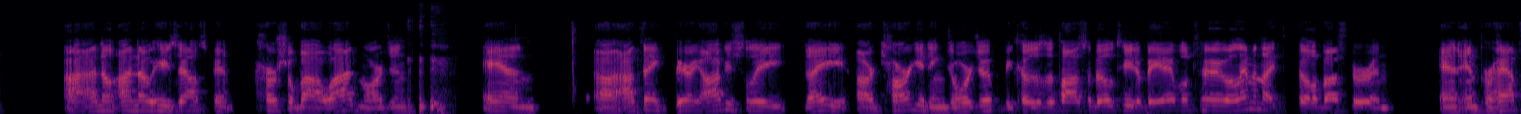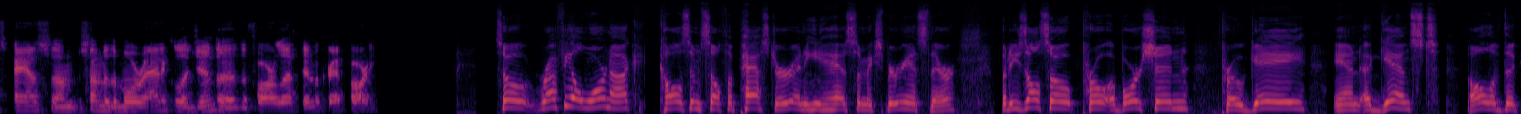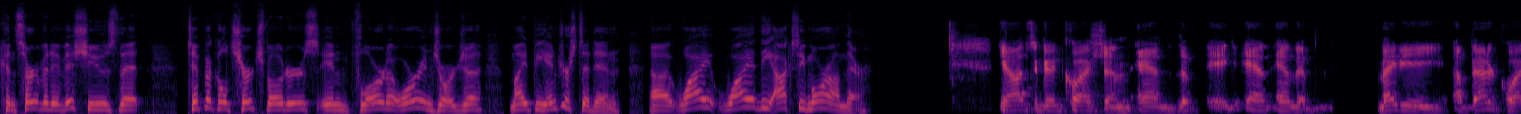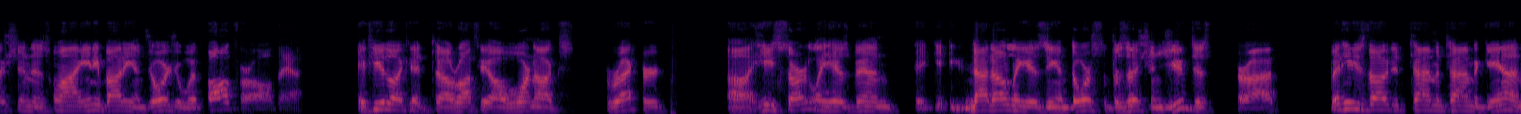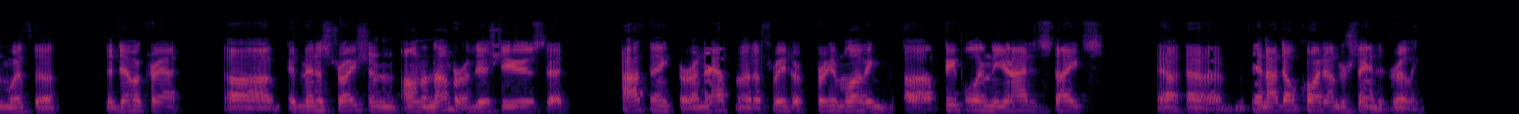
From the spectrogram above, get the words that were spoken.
I, I know I know he's outspent Herschel by a wide margin, and uh, I think very obviously they are targeting Georgia because of the possibility to be able to eliminate the filibuster and and, and perhaps pass some some of the more radical agenda of the far left Democrat Party. So Raphael Warnock calls himself a pastor, and he has some experience there, but he's also pro-abortion, pro-gay, and against all of the conservative issues that typical church voters in Florida or in Georgia might be interested in. Uh, why why the oxymoron there? Yeah, that's a good question, and the and and the maybe a better question is why anybody in Georgia would fall for all that if you look at uh, Raphael Warnock's record, uh, he certainly has been, not only has he endorsed the positions you've just described, but he's voted time and time again with the, the Democrat uh, administration on a number of issues that I think are anathema to freedom, freedom-loving uh, people in the United States. Uh, uh, and I don't quite understand it, really.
